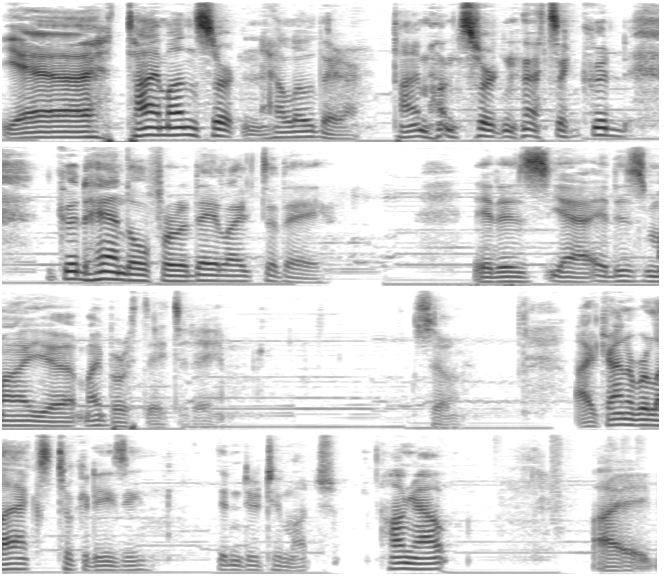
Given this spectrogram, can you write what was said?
yeah, time uncertain. Hello there. Time uncertain. That's a good good handle for a day like today. It is yeah, it is my uh, my birthday today. So, I kind of relaxed, took it easy, didn't do too much. Hung out. I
